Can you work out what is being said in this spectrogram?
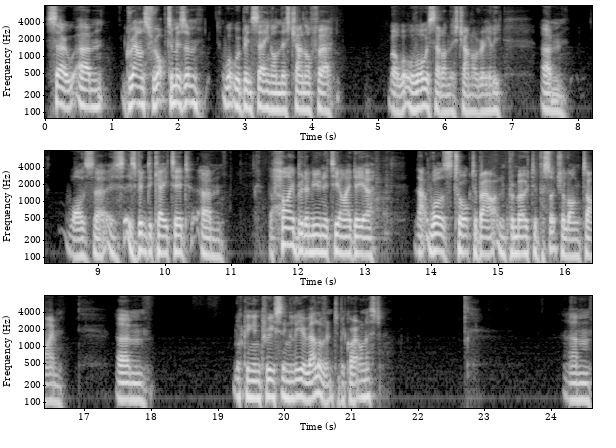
So, um, grounds for optimism, what we've been saying on this channel for, well, what we've always said on this channel really, um, was uh, is, is vindicated. Um, the hybrid immunity idea that was talked about and promoted for such a long time, um, looking increasingly irrelevant, to be quite honest. Um,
